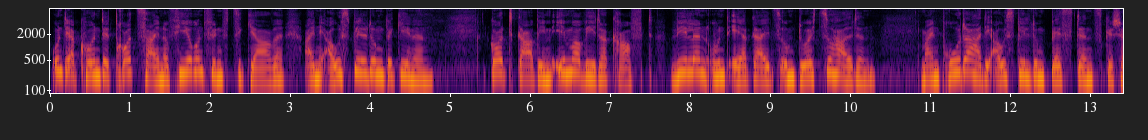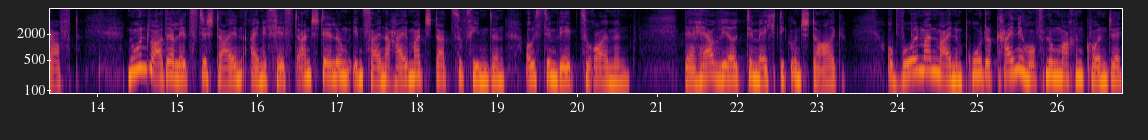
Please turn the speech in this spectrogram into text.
und er konnte trotz seiner 54 Jahre eine Ausbildung beginnen. Gott gab ihm immer wieder Kraft, Willen und Ehrgeiz, um durchzuhalten. Mein Bruder hat die Ausbildung bestens geschafft. Nun war der letzte Stein, eine Festanstellung in seiner Heimatstadt zu finden, aus dem Weg zu räumen. Der Herr wirkte mächtig und stark. Obwohl man meinem Bruder keine Hoffnung machen konnte,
